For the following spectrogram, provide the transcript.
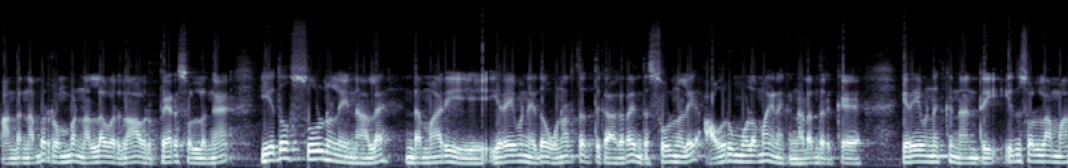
அந்த நபர் ரொம்ப நல்லவர் தான் அவர் பேரை சொல்லுங்கள் ஏதோ சூழ்நிலையினால் இந்த மாதிரி இறைவன் ஏதோ உணர்த்தத்துக்காக தான் இந்த சூழ்நிலை அவர் மூலமாக எனக்கு நடந்திருக்கு. இறைவனுக்கு நன்றி. இது சொல்லலாமா?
